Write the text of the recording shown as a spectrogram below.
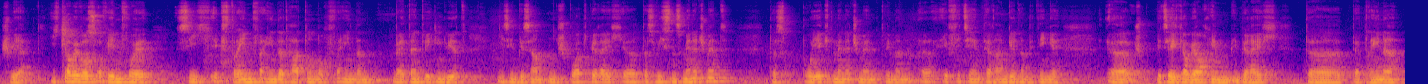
schwer. Ich glaube, was auf jeden Fall sich extrem verändert hat und noch verändern, weiterentwickeln wird, ist im gesamten Sportbereich äh, das Wissensmanagement, das Projektmanagement, wie man äh, effizient herangeht an die Dinge, äh, speziell glaube ich auch im, im Bereich der, der Trainer,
